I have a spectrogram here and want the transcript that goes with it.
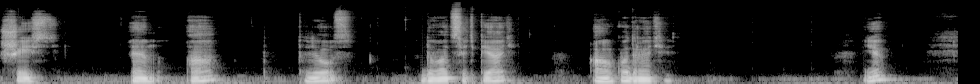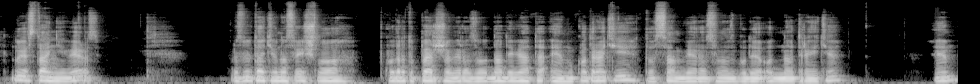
6ma плюс 25а в квадраті. Є? Ну і останній вираз. В результаті у нас вийшло квадрату першого виразу 1 дев'ята m у квадраті, то сам вираз у нас буде 1 третя m.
